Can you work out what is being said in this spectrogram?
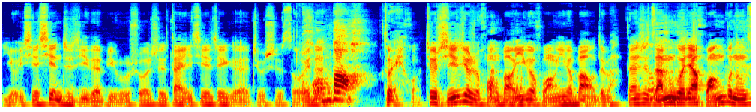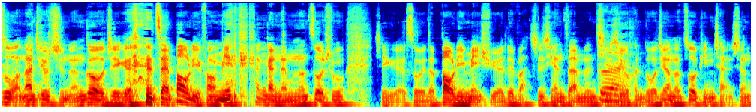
有一些限制级的，比如说是带一些这个就是所谓的黄暴，对，就其实就是黄暴，一个黄一个暴，对吧？但是咱们 国家黄不能做，那就只能够这个 在暴力方面看看能不能做出这个所谓的暴力美学，对吧？之前咱们其实有很多这样的作品产生，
